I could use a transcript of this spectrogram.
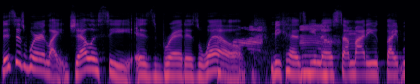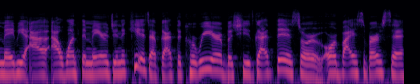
this is where like jealousy is bred as well. Uh-huh. Because you know mm. somebody like maybe I, I want the marriage and the kids i've got the career but she's got this or or vice versa.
